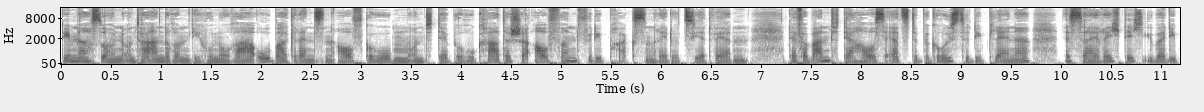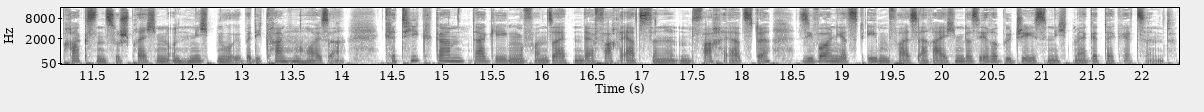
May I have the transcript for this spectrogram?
Demnach sollen unter anderem die Honorarobergrenzen aufgehoben und der bürokratische Aufwand für die Praxen reduziert werden. Der Verband der Hausärzte begrüßte die Pläne. Es sei richtig, über die Praxen zu sprechen und nicht nur über die Krankenhäuser. Kritik kam dagegen von Seiten der Fachärztinnen und Fachärzte. Sie wollen jetzt ebenfalls erreichen, dass ihre Budgets nicht mehr gedeckelt sind.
